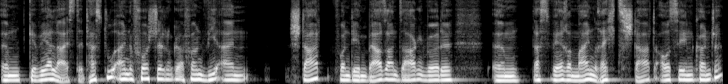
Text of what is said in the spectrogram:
ähm, gewährleistet. Hast du eine Vorstellung davon, wie ein Staat, von dem Bersan sagen würde, ähm, das wäre mein Rechtsstaat, aussehen könnte?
